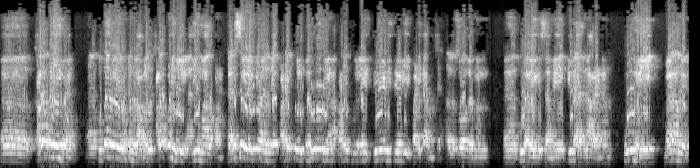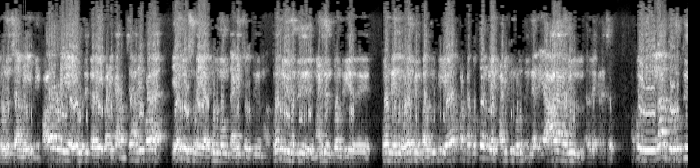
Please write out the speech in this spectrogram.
அஹ் களப்பணியும் போனேன். புத்தகங்களை மட்டுமில்லாமல் களப்பணிகள் அதிகமாக போனேன். கரிசு இலக்கியவாளுடைய படைப்புகள் பெருமதியான படைப்புகளை தேடி தேடி படிக்க ஆரம்பிச்சேன். அதுல சோதர்மன் கு அழகிரிசாமி கீராஜ் நாராயணன் புதுமணி மேலாண்மை பொன்னுசாமி இப்படி பலருடைய எழுத்துக்களை படிக்க ஆரம்பிச்சேன் அதே போல ஏங்கல்ஸுடைய குடும்பம் தனி சொத்து குரங்கிலிருந்து மனிதன் தோன்றியது தோன்றியது உழைப்பின் பகுதி. இப்படி ஏற்பட்ட புத்தகங்களை படிக்கும் பொழுது நிறைய ஆதாரங்கள் அதுல கிடைச்சது. அப்ப இதையெல்லாம் தொகுத்து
